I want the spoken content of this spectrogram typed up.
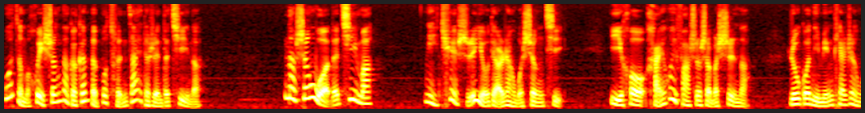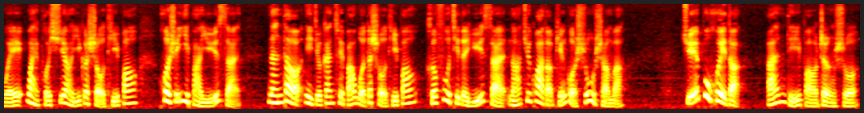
我怎么会生那个根本不存在的人的气呢？”“那生我的气吗？”“你确实有点让我生气。以后还会发生什么事呢？如果你明天认为外婆需要一个手提包或是一把雨伞，难道你就干脆把我的手提包和父亲的雨伞拿去挂到苹果树上吗？”“绝不会的。”安迪保证说。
